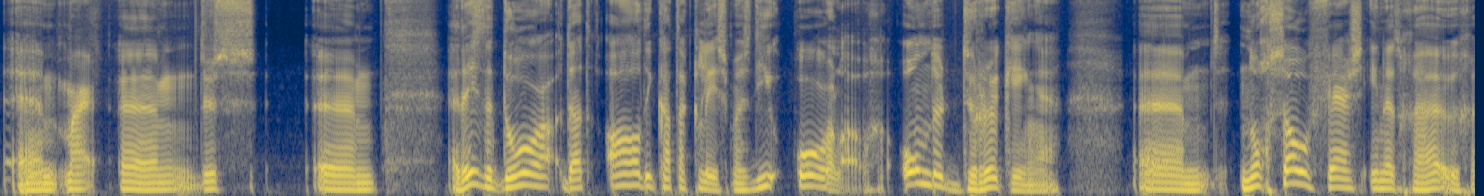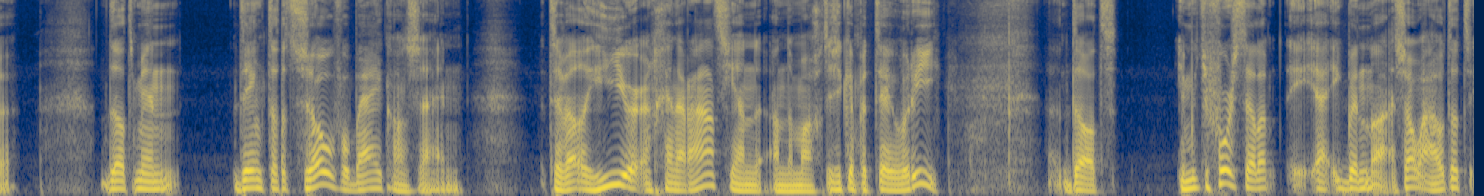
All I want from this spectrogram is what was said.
Ehm, maar ehm, dus. Ehm, het is door dat al die cataclysmes, die oorlogen, onderdrukkingen. ehm, nog zo vers in het geheugen. dat men denkt dat het zo voorbij kan zijn. Terwijl hier een generatie aan de, aan de macht is. Ik heb een theorie dat. Je moet je voorstellen, ja, ik ben nou zo oud dat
